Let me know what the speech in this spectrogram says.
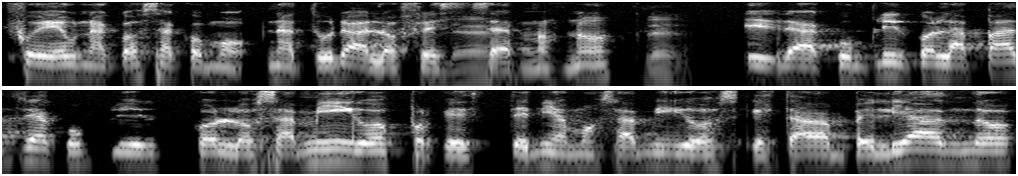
fue una cosa como natural ofrecernos, ¿no? Claro. Era cumplir con la patria, cumplir con los amigos, porque teníamos amigos que estaban peleando,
